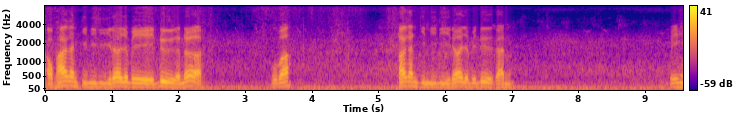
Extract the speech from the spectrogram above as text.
เอาพากันกินดีๆเด้อจะไปดื้อกันเด้อถูกปะพากันกินดีๆเด้อจะไปดื้อกัน ไปแห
